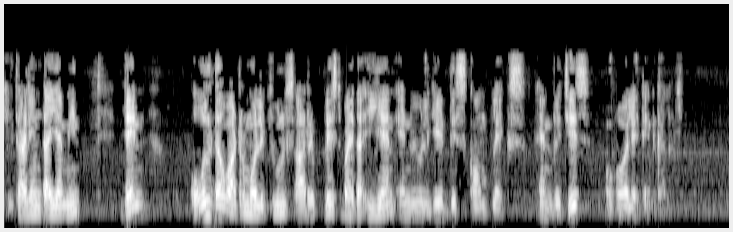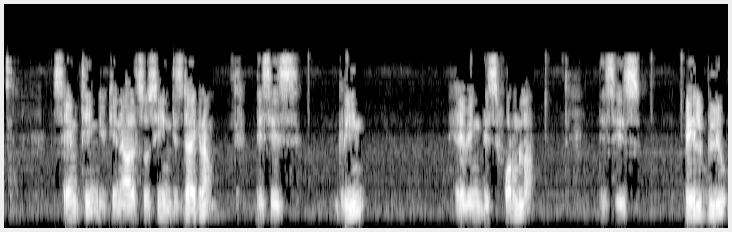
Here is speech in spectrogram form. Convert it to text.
ethylene diamine then all the water molecules are replaced by the en and we will get this complex and which is violet in color. Same thing you can also see in this diagram. This is green having this formula. This is pale blue.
